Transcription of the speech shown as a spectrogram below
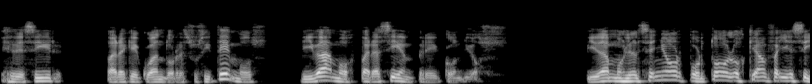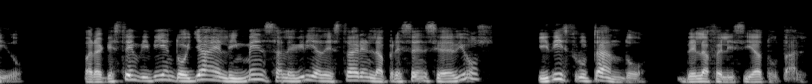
Es decir, para que cuando resucitemos, vivamos para siempre con Dios. Pidámosle al Señor por todos los que han fallecido, para que estén viviendo ya en la inmensa alegría de estar en la presencia de Dios y disfrutando de la felicidad total.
